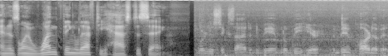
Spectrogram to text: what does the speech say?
and there's only one thing left he has to say. We're just excited to be able to be here and be a part of it.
